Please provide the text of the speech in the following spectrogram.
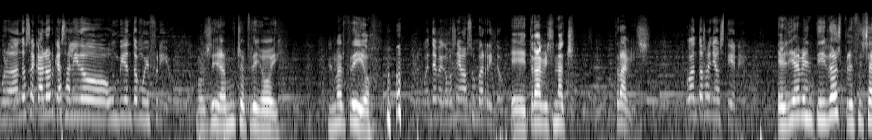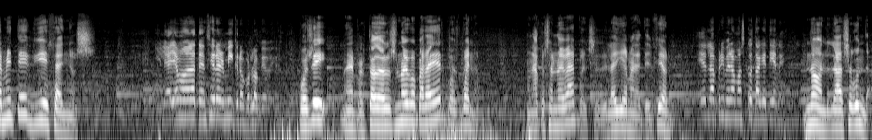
Bueno, dándose calor que ha salido un viento muy frío. Pues sí, hay mucho frío hoy. El más frío. Pero cuénteme, ¿cómo se llama su perrito? Eh, Travis, Nacho. Travis. ¿Cuántos años tiene? El día 22, precisamente 10 años. Y le ha llamado la atención el micro, por lo que veo. Pues sí, eh, pues todo es nuevo para él, pues bueno, una cosa nueva, pues le llama la atención. ¿Es la primera mascota que tiene? No, la segunda.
